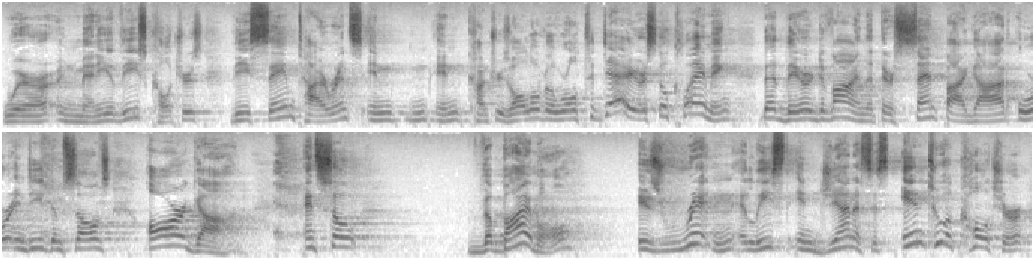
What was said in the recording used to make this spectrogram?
where in many of these cultures, these same tyrants in, in countries all over the world today are still claiming that they're divine, that they're sent by God, or indeed themselves are God. And so the Bible is written, at least in Genesis, into a culture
